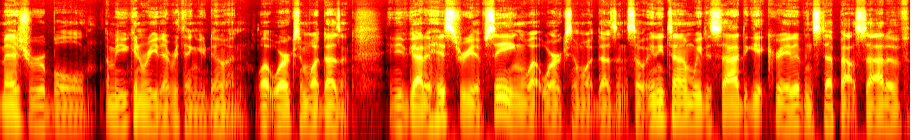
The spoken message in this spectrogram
measurable I mean you can read everything you're doing, what works and what doesn't. And you've got a history of seeing what works and what doesn't. So anytime we decide to get creative and step outside of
